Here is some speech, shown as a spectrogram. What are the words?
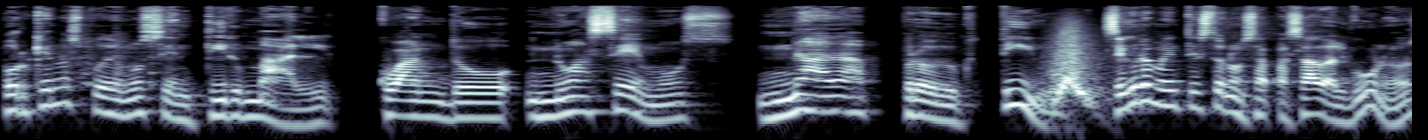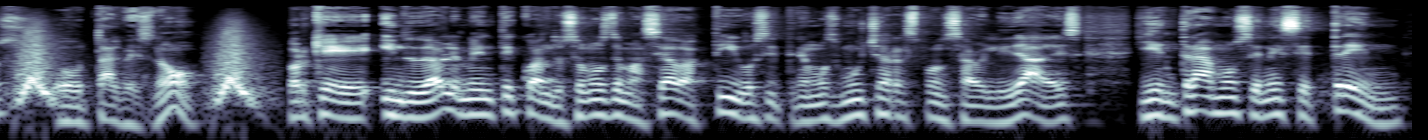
¿Por qué nos podemos sentir mal cuando no hacemos nada productivo? Seguramente esto nos ha pasado a algunos, o tal vez no. Porque indudablemente cuando somos demasiado activos y tenemos muchas responsabilidades y entramos en ese tren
